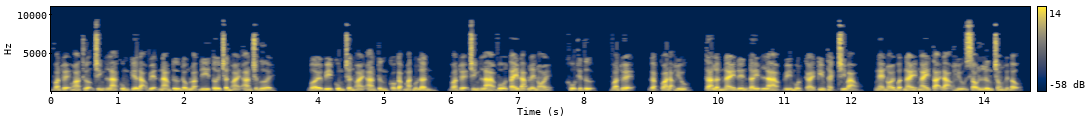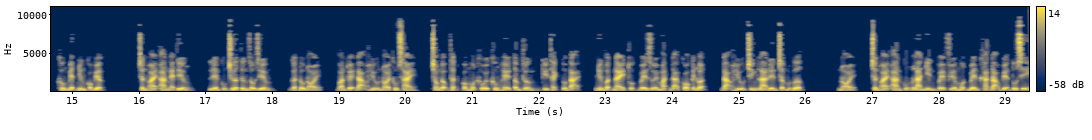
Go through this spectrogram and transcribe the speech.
văn tuệ hòa thượng chính là cùng kia đạo viện nam tử đồng loạt đi tới trần hoài an trước người. Bởi vì cùng trần hoài an từng có gặp mặt một lần, văn tuệ chính là vỗ tay đáp lên nói, khổ thiên tự, văn tuệ, gặp qua đạo hữu ta lần này đến đây là vì một cái kim thạch trí bảo, nghe nói vật này ngay tại đạo hữu sau lưng trong huyệt động, không biết nhưng có việc. Trần hoài an nghe tiếng, liền cũng chưa từng giấu giếm, gật đầu nói, văn tuệ đạo hữu nói không sai, trong động thật có một khối không hề tầm thường kỳ thạch tồn tại, nhưng vật này thuộc về dưới mắt đã có kết luận, đạo hữu chính là đến chậm một bước. Nói, trần hoài an cũng là nhìn về phía một bên khác đạo viện tu sĩ,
